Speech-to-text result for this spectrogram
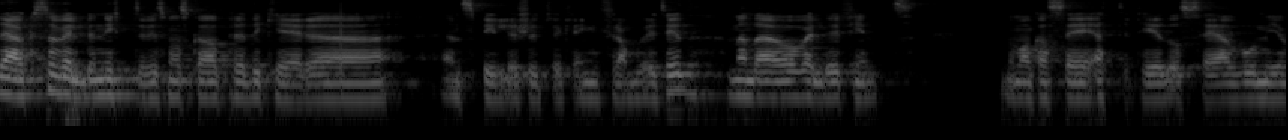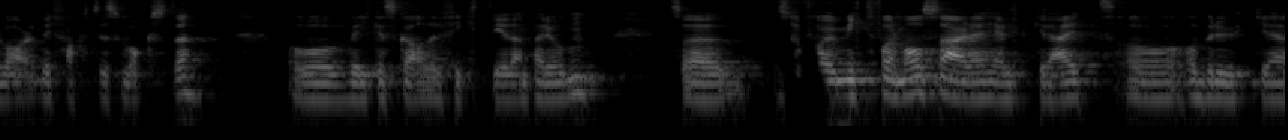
det er jo ikke så veldig nyttig hvis man skal predikere en spillers utvikling framover i tid, men det er jo veldig fint når man kan se i ettertid og se hvor mye var det de faktisk vokste, og hvilke skader fikk de i den perioden. Så, så, for mitt formål så er det helt greit å, å, bruke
